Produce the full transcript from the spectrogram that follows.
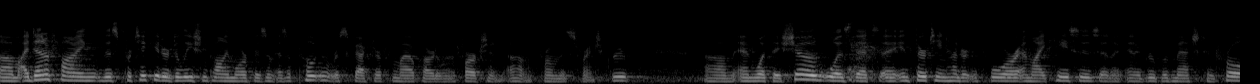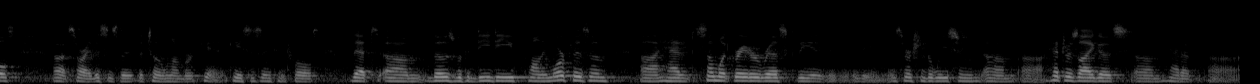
um, identifying this particular deletion polymorphism as a potent risk factor for myocardial infarction um, from this French group. Um, and what they showed was that uh, in 1,304 MI cases and a, and a group of matched controls, uh, sorry, this is the, the total number of ca- cases and controls, that um, those with a DD polymorphism uh, had somewhat greater risk. The, the insertion deletion um, uh, heterozygotes um, had a uh,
